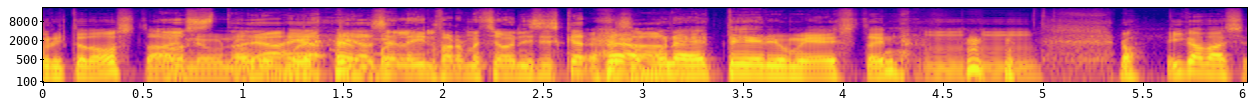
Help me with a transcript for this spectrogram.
üritada osta. osta jah, ja, ja selle informatsiooni siis kätte ja, saada. mõne Ethereumi eest on ju -hmm. noh, igatahes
